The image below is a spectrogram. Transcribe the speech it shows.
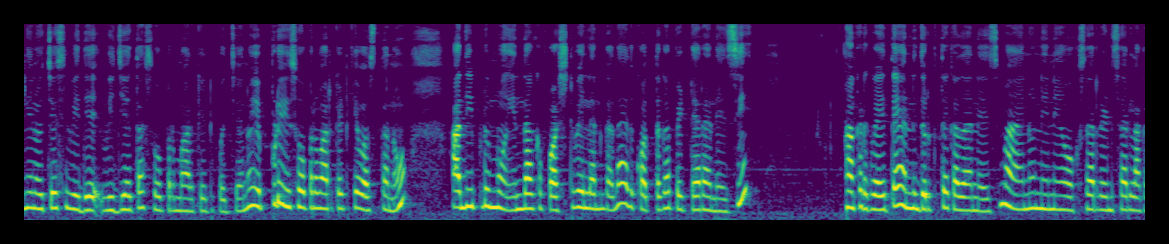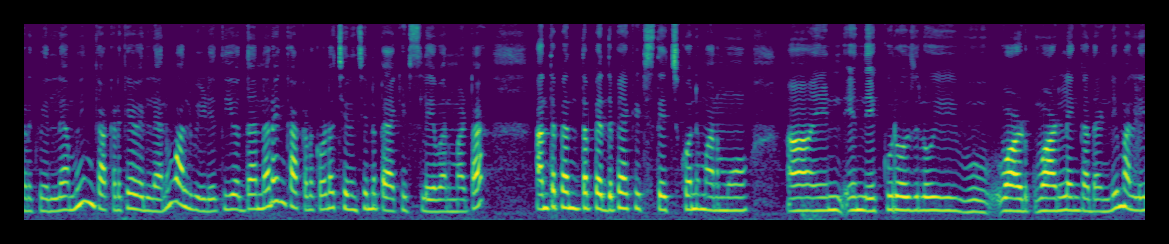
నేను వచ్చేసి విజే విజేత సూపర్ మార్కెట్కి వచ్చాను. ఎప్పుడు ఈ సూపర్ మార్కెట్కే వస్తాను. అది ఇప్పుడు ఇందాక ఫస్ట్ వెళ్ళాను కదా అది కొత్తగా పెట్టారనేసి అక్కడికి అయితే అన్ని దొరుకుతాయి కదా అనేసి మా ఆయన నేను ఒకసారి రెండు సార్లు అక్కడికి వెళ్ళాము. ఇంకా అక్కడికే వెళ్ళాను. వాళ్ళు వీడియో తీయొద్దన్నారు. ఇంకా అక్కడ కూడా చిన్న చిన్న ప్యాకెట్స్ లేవన్నమాట. అంత పెద్ద పెద్ద ప్యాకెట్స్ తెచ్చుకొని మనము ఎన్- ఎన్- ఎక్కువ రోజులు వాడు వాడలేం కదండి. మళ్ళీ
